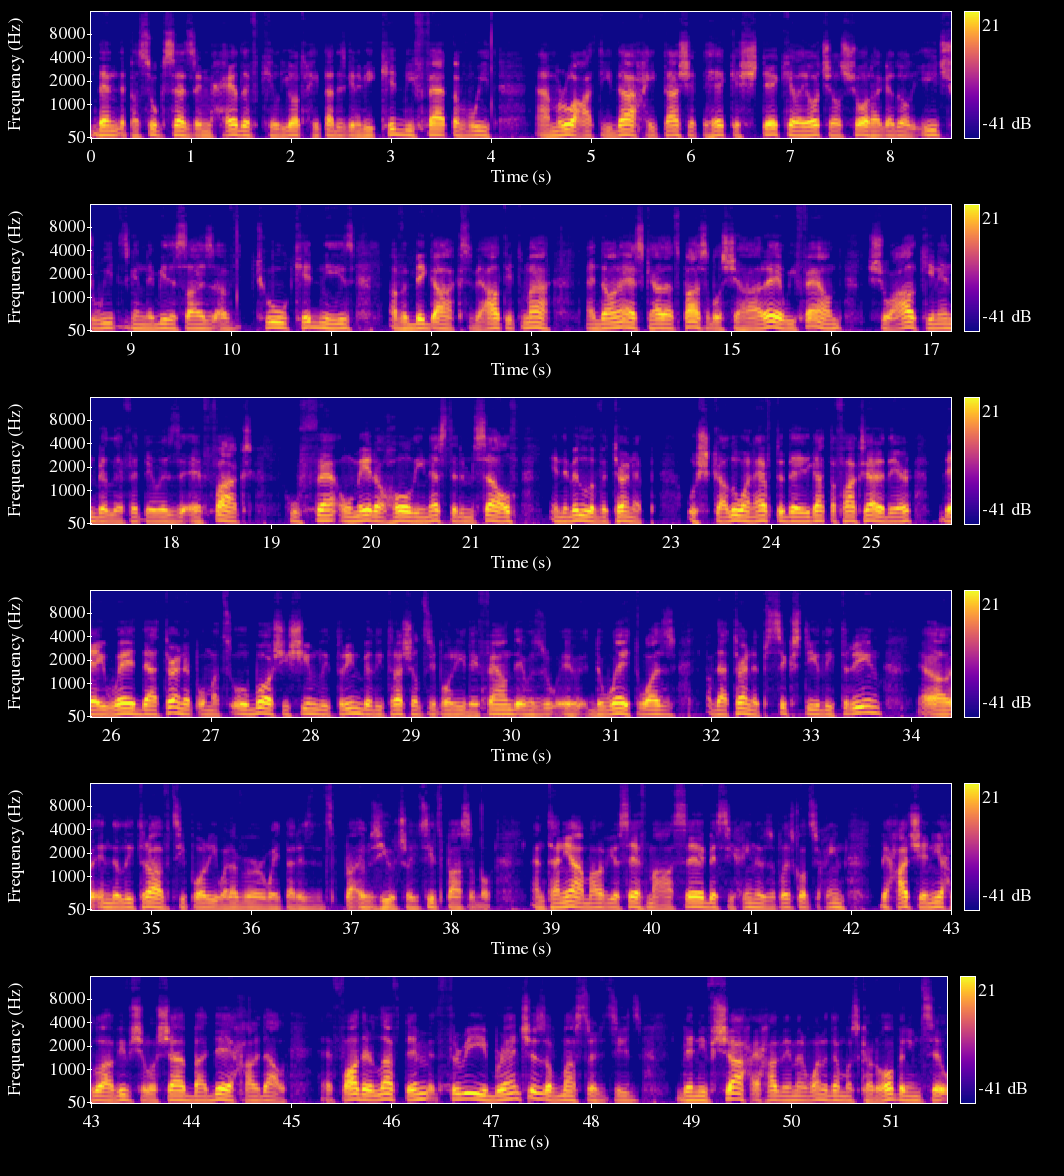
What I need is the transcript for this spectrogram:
Then the pasuk says, "Im hedef kilyot hitad is going to be kidney fat of wheat." Amru atida hita kilayot shel shor hagadol. Each wheat is going to be the size of two kidneys of a big ox. Ve'al. And don't ask how that's possible. Shahare, we found shu'al kinen belefet. There was a fox who, fa- who made a hole. He nested himself in the middle of a turnip. Ushkalu, and after they got the fox out of there, they weighed that turnip. Umatzubo shishim litrin belitrashel tzipori. They found it was the weight was of that turnip sixty litrin uh, in the litra of tzipori, whatever weight that is. It's, it was huge. So you see, it's possible. And Tanya Amar of Yosef Maaseh Besichin. There was a place called Sichin. Behad sheniach lo aviv shelosha badeh hardal. Father left him three branches of mustard seeds. Benifshah echad One of them was cut off. And himseu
